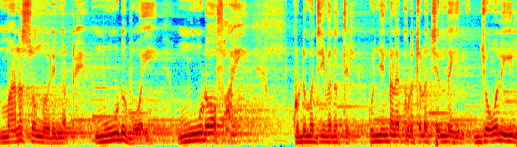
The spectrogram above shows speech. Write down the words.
മനസ്സൊന്നൊരുങ്ങട്ടെ മൂഡ് പോയി. മൂഡ് ഓഫായി. കുടുംബജീവിതത്തിൽ കുഞ്ഞുങ്ങളെക്കുറിച്ചുള്ള ചിന്തയിൽ ജോലിയിൽ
